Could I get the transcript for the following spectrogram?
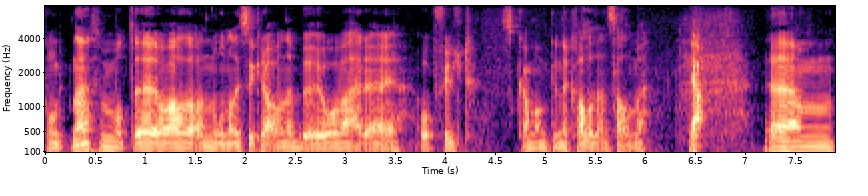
punktene. Som måtte, og noen av disse kravene bør jo være oppfylt. Skal man kunne kalle det en salme. Ja. Um,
